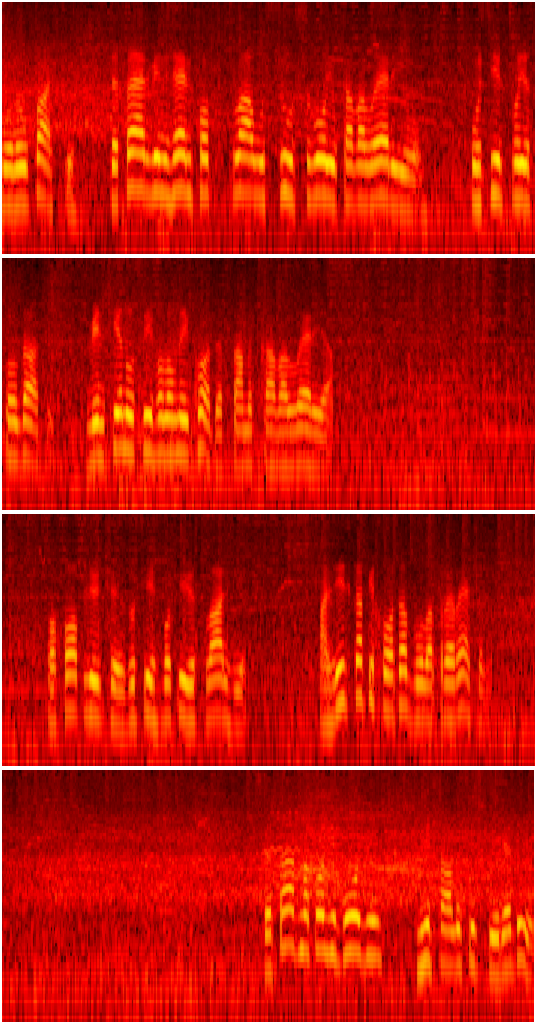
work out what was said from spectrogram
були у пасті. Тепер Вільгельм послав усю свою кавалерію, усіх своїх солдатів. Він кинув свій головний козир, саме кавалерія. Охоплюючи з усіх боків і флангів, англійська піхота була приречена. Тепер на полі бою мішалися всі ряди.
